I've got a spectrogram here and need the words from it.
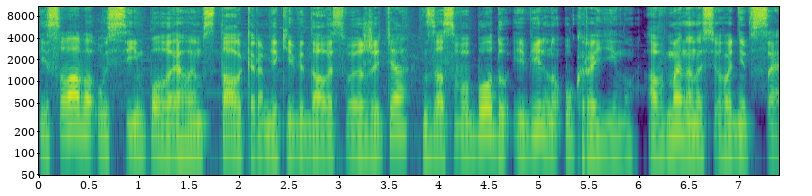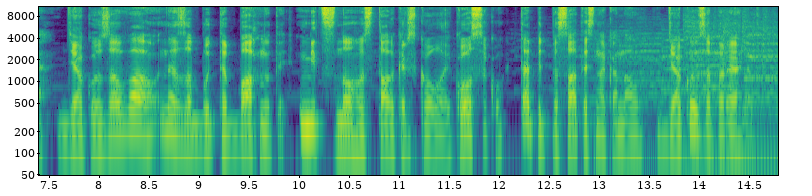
і слава усім полеглим сталкерам, які віддали своє життя за свободу і вільну Україну. А в мене на сьогодні все. Дякую за увагу. Не забудьте бахнути міцного сталкерського лайкосику та підписатись на канал. Дякую за перегляд.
